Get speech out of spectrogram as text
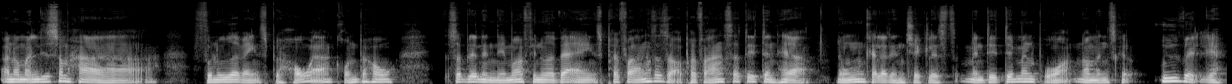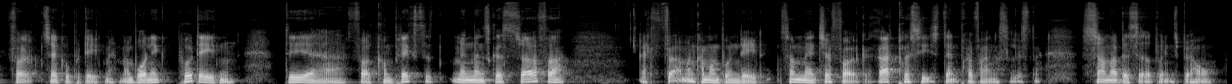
Og når man ligesom har fundet ud af, hvad ens behov er, grundbehov, så bliver det nemmere at finde ud af, hvad er ens præferencer så. Og præferencer, det er den her, nogen kalder det en checklist, men det er det, man bruger, når man skal udvælge folk til at gå på date med. Man bruger den ikke på daten, det er for komplekst, men man skal sørge for, at før man kommer på en date, så matcher folk ret præcis den præferenceliste, som er baseret på ens behov.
